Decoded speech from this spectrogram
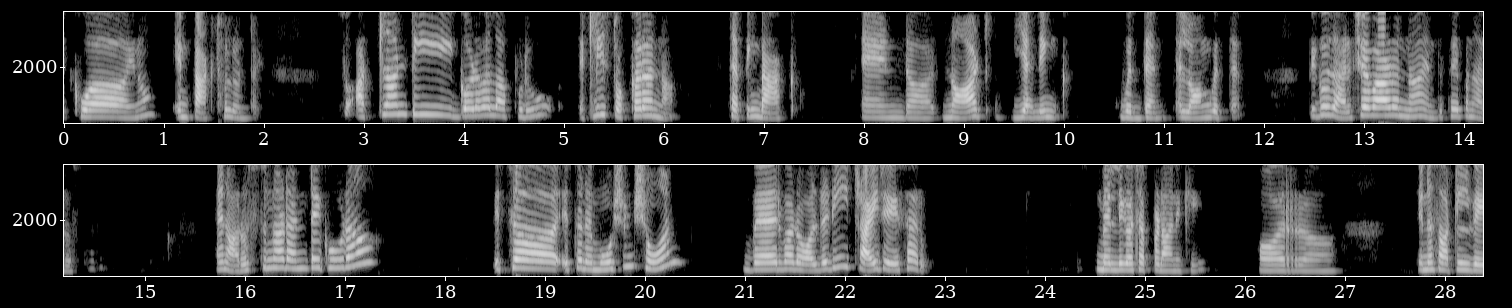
ఎక్కువ యూనో ఇంపాక్ట్ఫుల్ ఉంటాయి. సో అట్లాంటి గొడవలు అప్పుడు అట్లీస్ట్ ఒక్కరన్నా stepping back and not yelling with them along with them because అరిచేవాడన్నా ఎంతసేపు అని అరుస్తాడు? అండ్ అరుస్తున్నాడు అంటే కూడా it's it's an emotion shown where వాడు ఆల్రెడీ ట్రై చేశారు. మెల్లిగా చెప్పడానికి or in a subtle way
